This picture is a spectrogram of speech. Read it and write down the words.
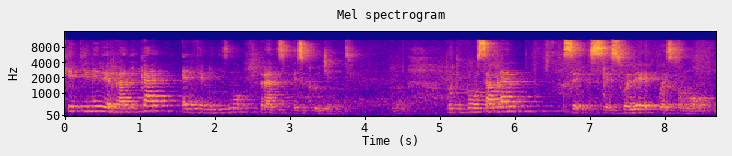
¿qué tiene de radical el feminismo trans excluyente? Porque como sabrán, se, se suele pues como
